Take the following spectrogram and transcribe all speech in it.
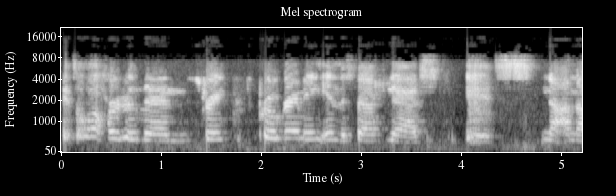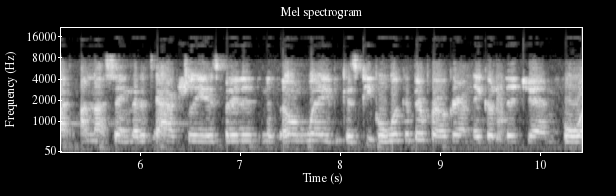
it's a lot harder than strength programming in the fact that it's no I'm not I'm not saying that it actually is, but it is in its own way because people look at their program, they go to the gym for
